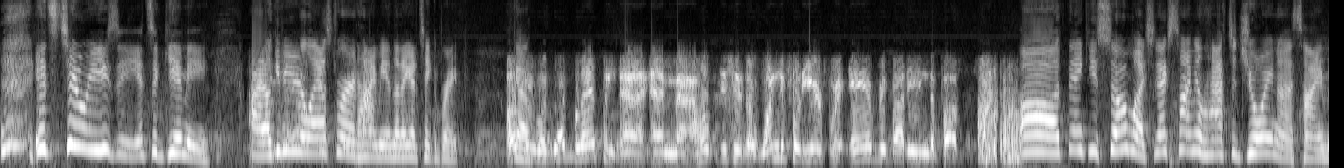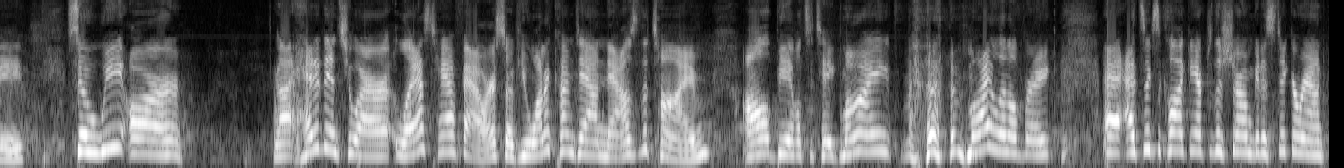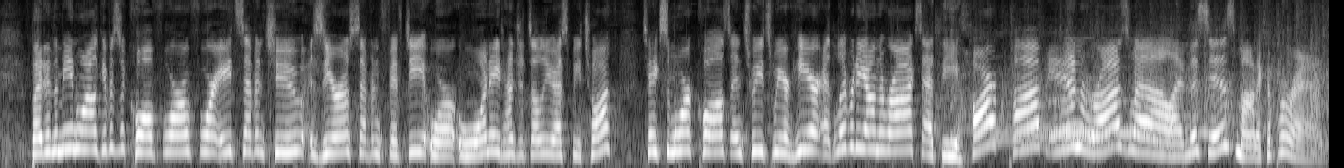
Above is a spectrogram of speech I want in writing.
it's too easy. It's a gimme. All right, I'll give you your last word, Jaime, and then I got to take a break. Okay, Go. well, God bless, and, uh, and uh, I hope this is a wonderful year for everybody in the pub. Oh, thank you so much. Next time you'll have to join us, Jaime. So we are uh, headed into our last half hour. So if you want to come down, now's the time. I'll be able to take my my little break at, at six o'clock after the show. I'm going to stick around, but in the meanwhile, give us a call 404-872-0750 or one 800 WSB Talk. Take some more calls and tweets. We are here at Liberty on the Rocks at the Harp Pub in Roswell, and this is Monica Perez.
